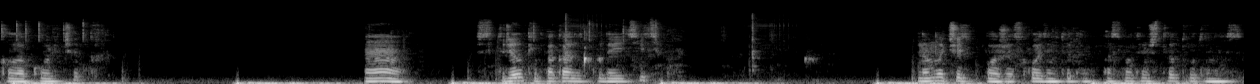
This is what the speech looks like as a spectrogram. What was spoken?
Колокольчик. А, стрелки показывают, куда идти. Типа. Но мы чуть позже сходим туда, посмотрим, что тут у нас.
